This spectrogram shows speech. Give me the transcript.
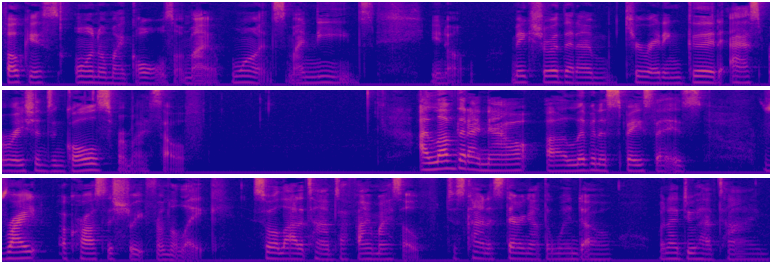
focus on on my goals, on my wants, my needs. You know, make sure that I'm curating good aspirations and goals for myself. I love that I now uh, live in a space that is right across the street from the lake. So a lot of times I find myself just kind of staring out the window when I do have time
